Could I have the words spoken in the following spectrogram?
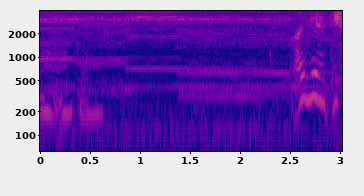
Oh, okay. I get it.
